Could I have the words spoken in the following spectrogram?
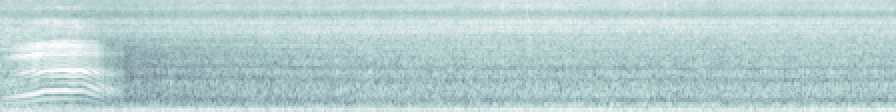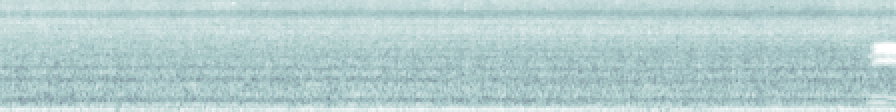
เออนี่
